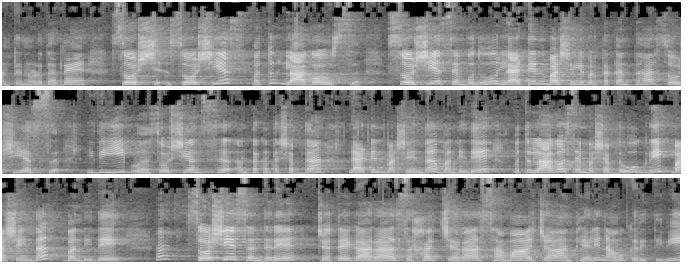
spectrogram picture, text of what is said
ಅಂತ ನೋಡೋದಾದರೆ ಸೋಶ್ ಸೋಷಿಯಸ್ ಮತ್ತು ಲಾಗೋಸ್. ಸೋಷಿಯಸ್ ಎಂಬುದು ಲ್ಯಾಟಿನ್ ಭಾಷೆಯಲ್ಲಿ ಬರ್ತಕ್ಕಂತಹ ಸೋಷಿಯಸ್. ಇದು ಈ ಸೋಷಿಯನ್ಸ್ ಅಂತಕ್ಕಂಥ ಶಬ್ದ ಲ್ಯಾಟಿನ್ ಭಾಷೆಯಿಂದ ಬಂದಿದೆ ಮತ್ತು ಲಾಗೋಸ್ ಎಂಬ ಶಬ್ದವು ಗ್ರೀಕ್ ಭಾಷೆಯಿಂದ ಬಂದಿದೆ. ಸೋಷಿಯಸ್ ಅಂದರೆ ಜೊತೆಗಾರ, ಸಹಚರ, ಸಮಾಜ ಅಂಥೇಳಿ ನಾವು ಕರಿತೀವಿ.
